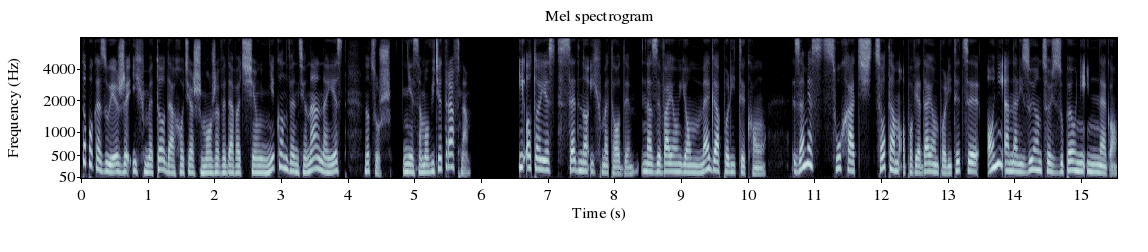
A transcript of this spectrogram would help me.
To pokazuje, że ich metoda, chociaż może wydawać się niekonwencjonalna, jest, no cóż, niesamowicie trafna. I oto jest sedno ich metody. Nazywają ją megapolityką. Zamiast słuchać, co tam opowiadają politycy, oni analizują coś zupełnie innego.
